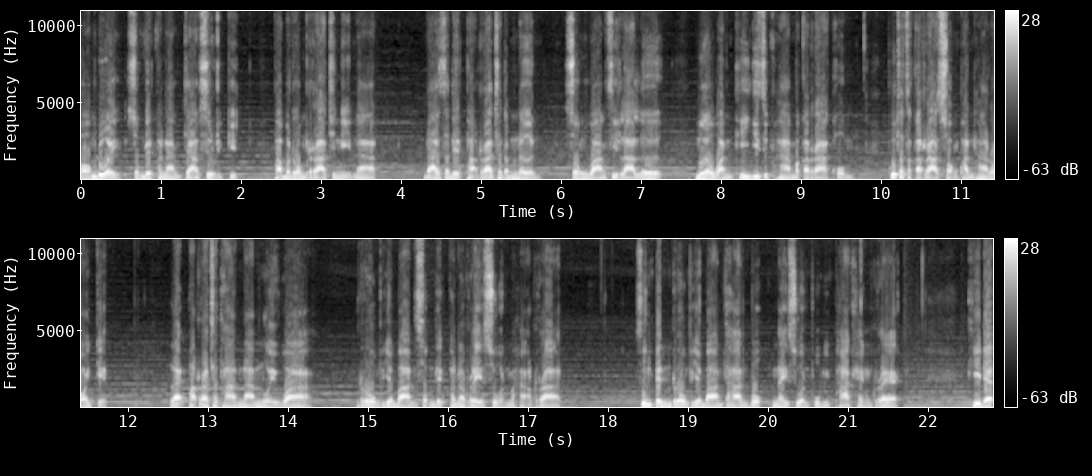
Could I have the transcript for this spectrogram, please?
พร้อมด้วยสมเด็จพระนางเจ้าสิริกิติ์พระบรมราชินีนาถ ได้เสด็จพระราชดำเนิน ทรงวางศิลาฤกษ์เมื่อวันที่ 25 มกราคม พุทธศักราช 2507 และพระราชทานนามหน่วยว่า โรงพยาบาลสมเด็จพระนเรศวรมหาราช ซึ่งเป็นโรงพยาบาลทหารบกในส่วนภูมิภาคแห่งแรก ที่ได้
